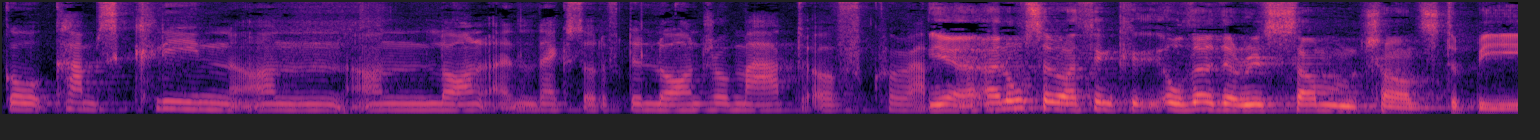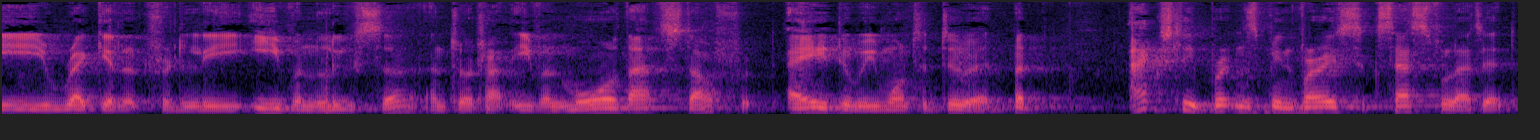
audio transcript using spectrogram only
go, comes clean on on like sort of the laundromat of corruption. Yeah, and also I think although there is some chance to be regulatorily even looser and to attract even more of that stuff, a do we want to do it? But actually, Britain's been very successful at it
